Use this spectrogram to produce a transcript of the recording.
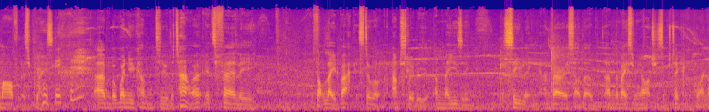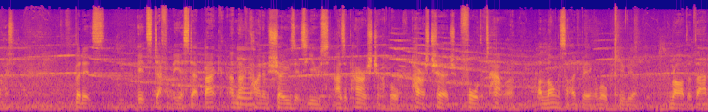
marvellous place. um, but when you come to the tower, it's fairly not laid back. It's still got an absolutely amazing ceiling and various other um, the masonry arches in particular are quite nice. But it's it's definitely a step back, and that kind of shows its use as a parish chapel, parish church for the tower, alongside being a royal peculiar, rather than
